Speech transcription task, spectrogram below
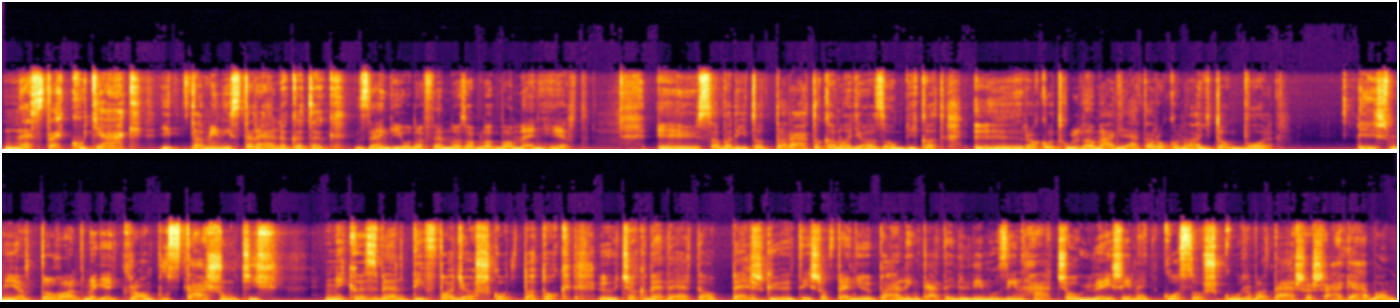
Neztek kutyák, itt a miniszterelnökötök, zengi oda fenn az ablakban mennyért. Ő szabadította rátok a magyar zombikat, ő rakott hullamágját a rokonaitokból, és miatta halt meg egy krampusztársunk is. Miközben ti fagyaskodtatok, ő csak vedelte a pesgőt és a penyőpálinkát egy limuzin hátsó ülésén egy koszos kurva társaságában.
